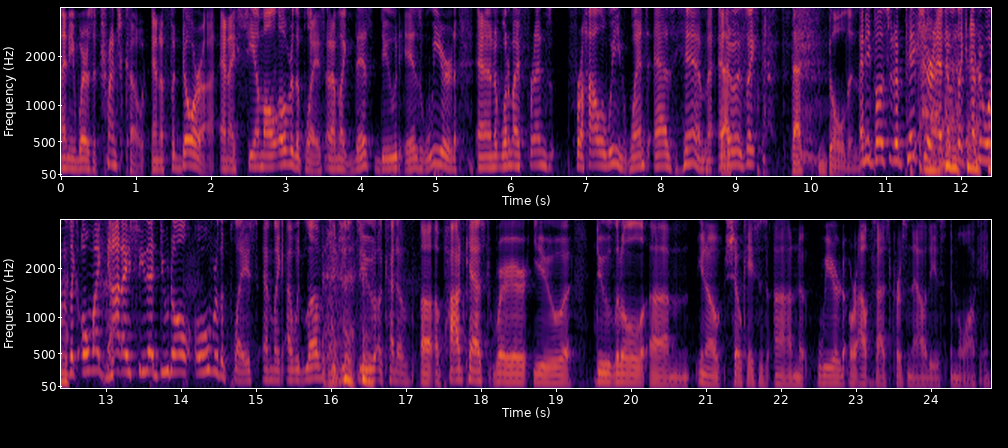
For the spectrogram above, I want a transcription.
And he wears a trench coat and a fedora, and I see him all over the place, and I'm like, this dude is weird. And one of my friends for Halloween went as him, and That's it was like. that's golden. And he posted a picture, and it was like everyone was like, "Oh my god, I see that dude all over the place." And like, I would love to just do a kind of uh, a podcast where you do little, um, you know, showcases on weird or outsized personalities in Milwaukee.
